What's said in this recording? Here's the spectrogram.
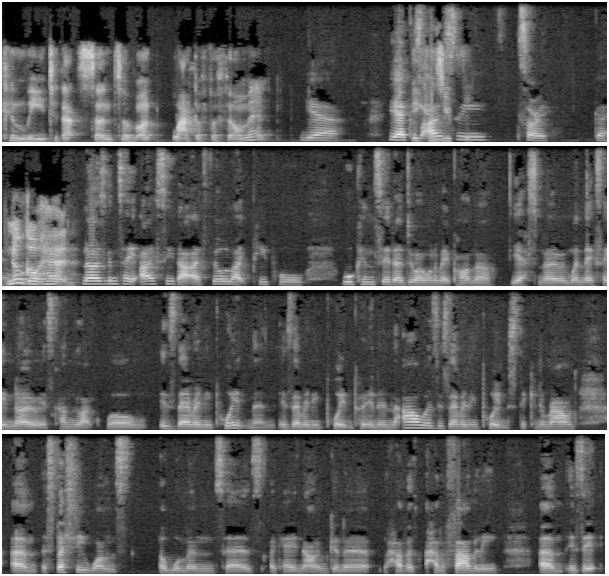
can lead to that sense of a lack of fulfillment. Yeah. Yeah, because I you- see. Sorry, go ahead. No, go ahead. No, I was going to say, I see that. I feel like people will consider, do I want to make partner? Yes, no. And when they say no, it's kind of like, well, is there any point then? Is there any point putting in the hours? Is there any point sticking around? Um, especially once a woman says, okay, now I'm going to have a, have a family. Um, is it,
